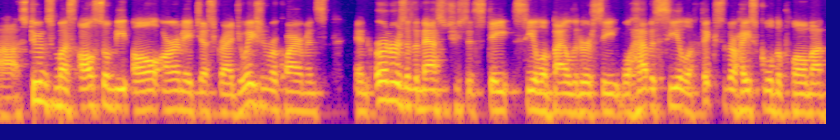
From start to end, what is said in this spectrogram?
Uh, students must also meet all RMHS graduation requirements, and earners of the Massachusetts State Seal of Biliteracy will have a seal affixed to their high school diploma,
